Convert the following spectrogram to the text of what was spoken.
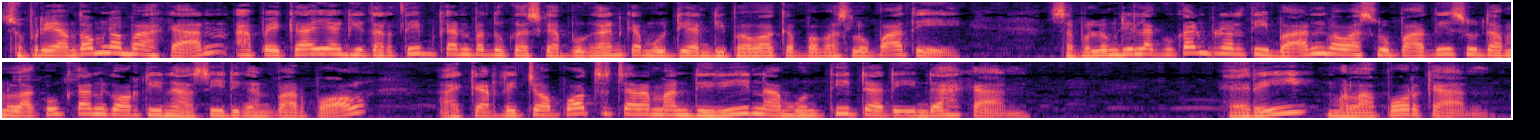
Supriyanto menambahkan, APK yang ditertibkan petugas gabungan kemudian dibawa ke Bawaslu Pati. Sebelum dilakukan penertiban, Bawaslu Pati sudah melakukan koordinasi dengan Parpol agar dicopot secara mandiri namun tidak diindahkan. Heri melaporkan.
